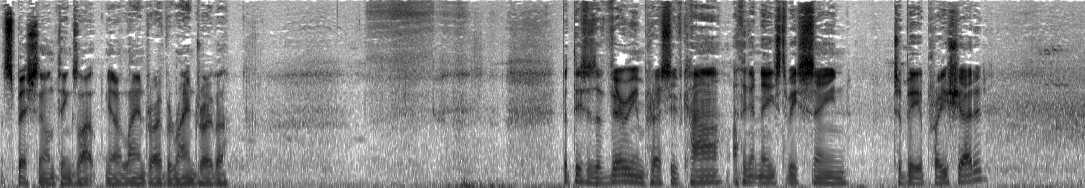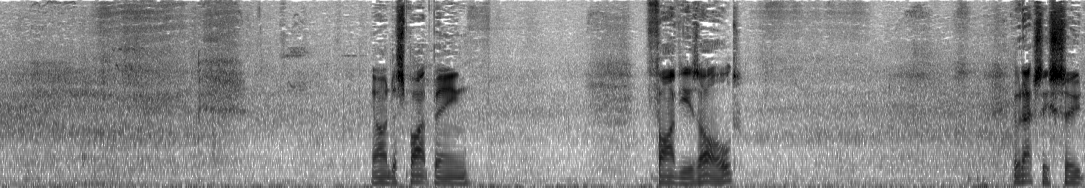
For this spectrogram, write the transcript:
especially on things like you know Land Rover, Range Rover. But this is a very impressive car. I think it needs to be seen to be appreciated. Know, and despite being five years old, it would actually suit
